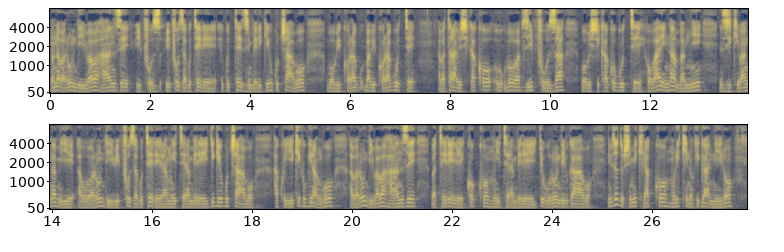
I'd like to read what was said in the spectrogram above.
none abarundi baba hanze bifuza guteza imbere igihugu cabo babikora gute abatarabishika ko bo bavyipfuza bo bishika ko gute ho bari intambamyi zikibangamiye abo barundi bipfuza guterera mu iterambere ry'igihugu cabo hakwiye iki kugira ngo abarundi baba hanze baterere koko mu iterambere ry’u ry'uburundi bwabo nibyo dushimikira ko muri kino kiganiro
